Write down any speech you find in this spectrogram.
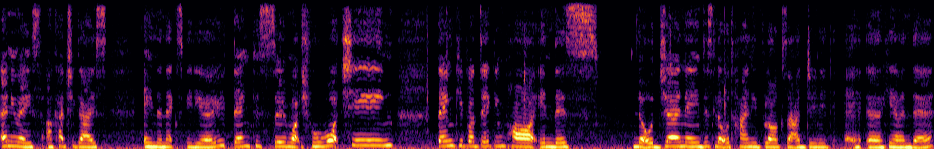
Anyways i'll catch you guys in the next video. Thank you so much for watching. Thank you for taking part in this little journey this little tiny vlogs that i do need uh, uh, here and there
